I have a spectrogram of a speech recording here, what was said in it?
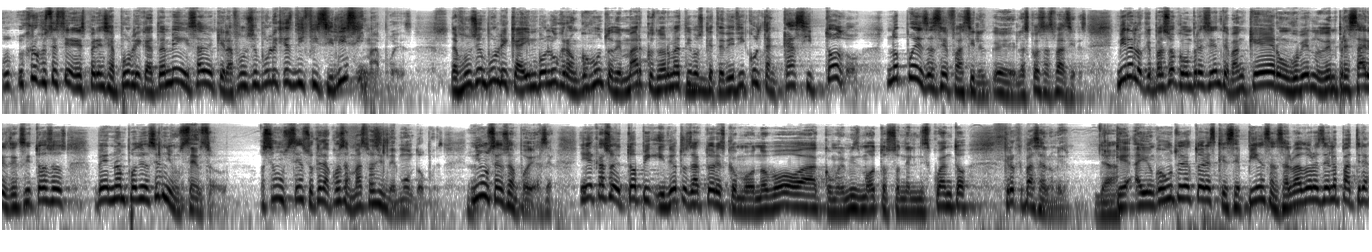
yo creo que ustedes tienen experiencia pública también y saben que la función pública es dificilísima, pues. La función pública involucra un conjunto de marcos normativos que te dificultan casi todo. No puedes hacer eh, las cosas fáciles. Mira lo que pasó con un presidente banquero, un gobierno de empresarios exitosos. Ven, no han podido hacer ni un censo. O sea, un censo que es la cosa más fácil del mundo, pues. Ni un censo han podido hacer. Y en el caso de Topic y de otros actores como Novoa, como el mismo Otto Sonel Niscuanto, creo que pasa lo mismo. Ya. Que hay un conjunto de actores que se piensan salvadores de la patria,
